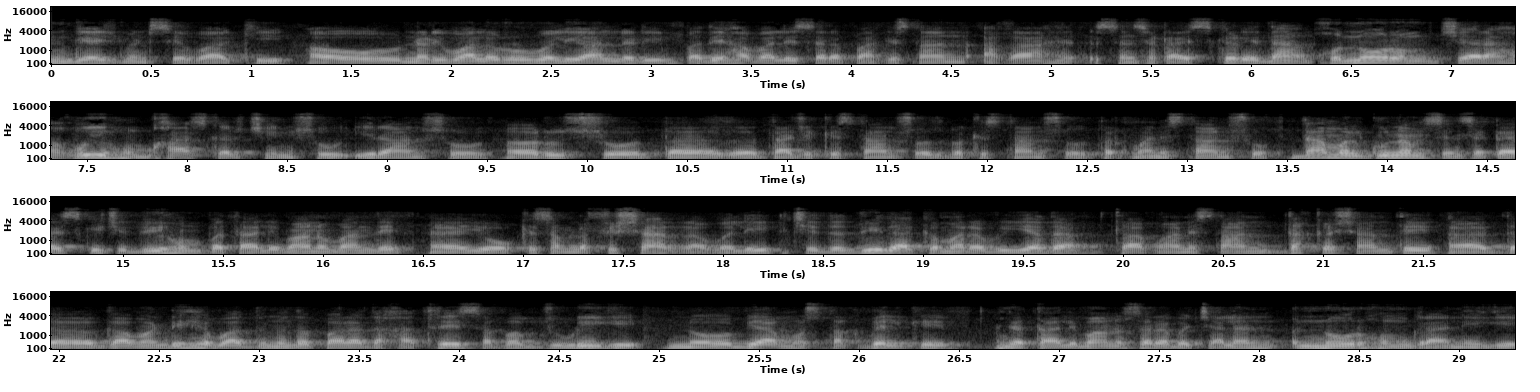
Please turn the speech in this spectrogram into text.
انګېجمنټ سېوا کړي او نړیوال ورورولي الرډي په دې حوالې سره پاکستان هغه سنسټایز کړې ده خو نور هم چې یاره هغوی هم خاص کر چین شو، ایران شو، روس شو، تاجکستان شو، ازبکستان شو، ترکمانستان شو دا ملکونه هم سنسټایز کړي چې دوی هم په طالبانو باندې یو قسم له فشار راولي چې د دوی دا کومه رویه ده که افغانستان دغه شانتې د ګاونډي هېوادونو لپاره د خطرې سبب جوړېږي، نو بیا مستقبل کې د طالبانو سره به چلند نور هم ګرانېږي.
